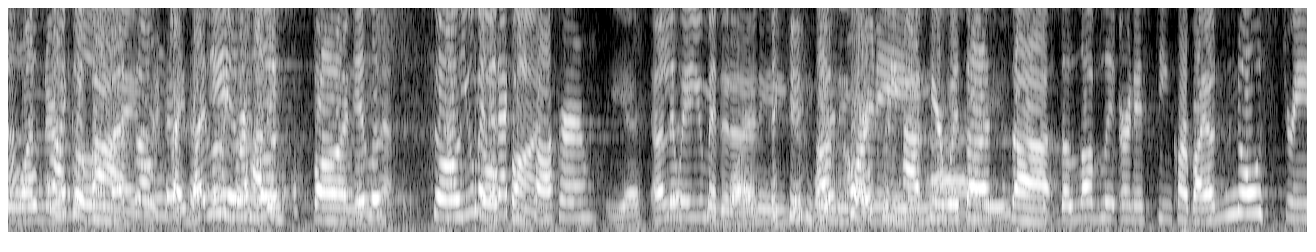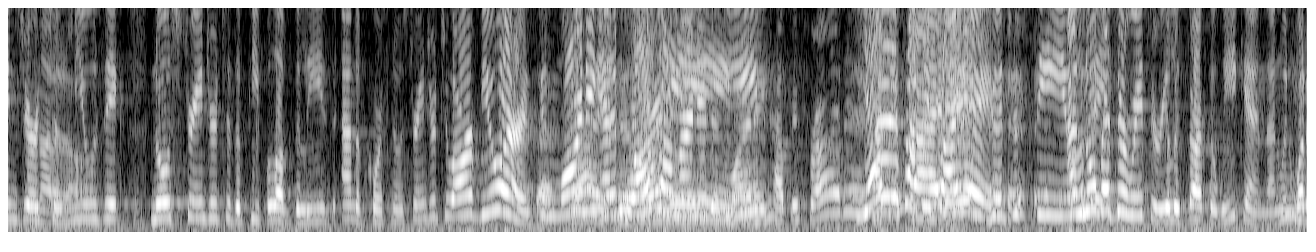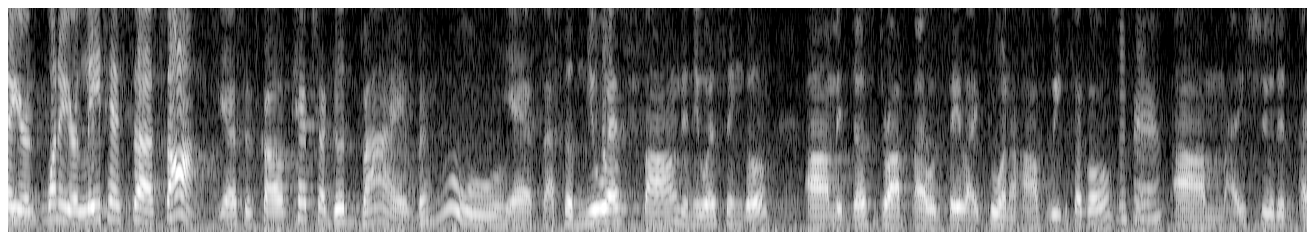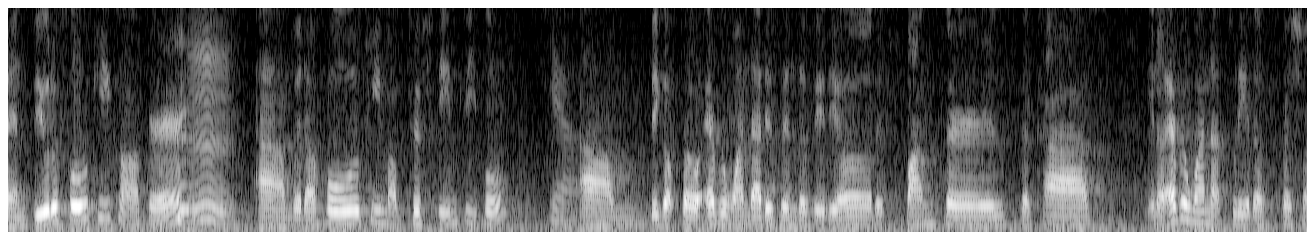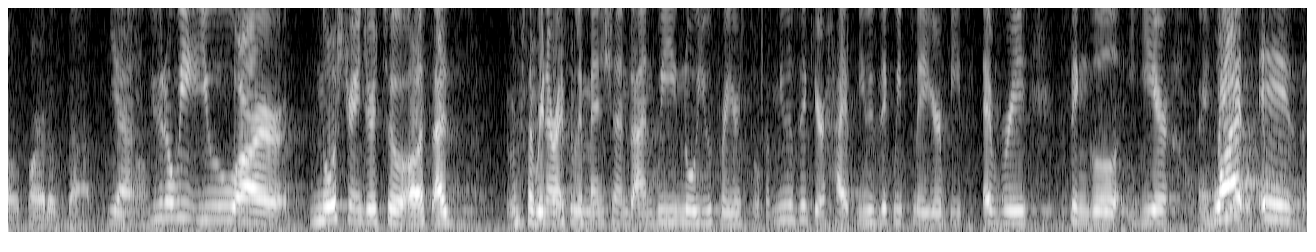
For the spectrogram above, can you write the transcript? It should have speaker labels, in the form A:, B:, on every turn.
A: that
B: wonderful.
A: Looks like a vibe.
B: That sounds like that looks like we're having fun.
A: It looks so
B: and you
A: so
B: made it a
A: fun.
B: key talker.
C: Yes.
B: Only
C: yes.
B: way you made
C: Good
B: it,
C: morning, good
B: Of
A: Of
C: morning,
A: course, we have here with us uh, the lovely Ernestine Carballo, no stranger
B: Not
A: to music, no stranger to the people of Belize, and of course, no stranger to our viewers. Good morning
C: right.
A: and
C: Good
A: welcome,
C: morning.
A: Ernestine.
C: Good morning. Happy Friday.
A: Yes, happy Friday.
B: Good to see you.
A: And no
B: Thank-
A: better way to really start the weekend than with one of your one of your latest uh, songs.
C: Yes, it's called Catch a Good Vibe.
B: Ooh.
C: Yes, that's the newest song, the newest single. Um, it just dropped, I would say, like two and a half weeks ago.
B: Okay.
C: Um, I shoot it in beautiful Caye Caulker
A: Mm-hmm.
C: um, with a whole team of 15 people.
B: Yeah.
C: Um, big up to everyone that is in the video, the sponsors, the cast, you know, everyone that played a special part of that. you
A: Yes.
C: know.
B: You know, we you are no stranger to us, as Sabrina rightfully mentioned, and we know you for your soca music, your hype music. We play your beats every single year.
C: Thank
B: What
C: you.
B: is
